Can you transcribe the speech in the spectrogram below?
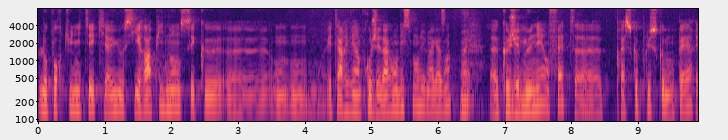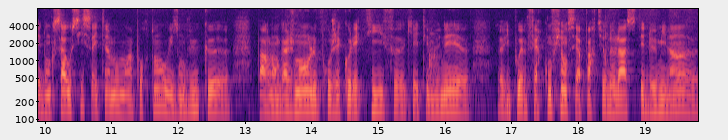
l'opportunité qu'il y a eu aussi rapidement, c'est que euh, on, est arrivé un projet d'agrandissement du magasin euh, que j'ai mené en fait presque plus que mon père. Et donc ça aussi, ça a été un moment important où ils ont vu que par l'engagement, le projet collectif qui a été mené, ils pouvaient me faire confiance. Et à partir de là, c'était 2001.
